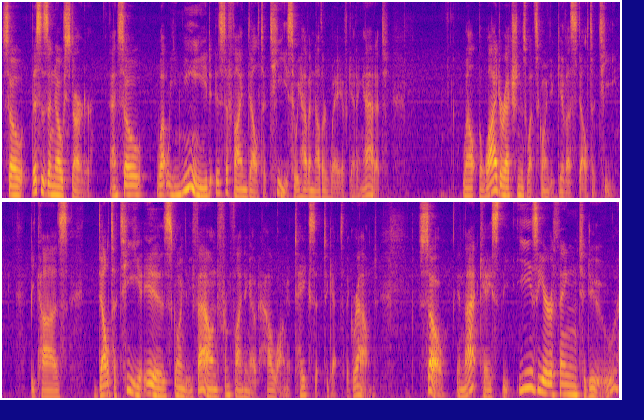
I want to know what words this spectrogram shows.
So this is a no starter. And so what we need is to find delta t, so we have another way of getting at it. Well, the y direction is what's going to give us delta t, because delta t is going to be found from finding out how long it takes it to get to the ground. So in that case, the easier thing to do,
